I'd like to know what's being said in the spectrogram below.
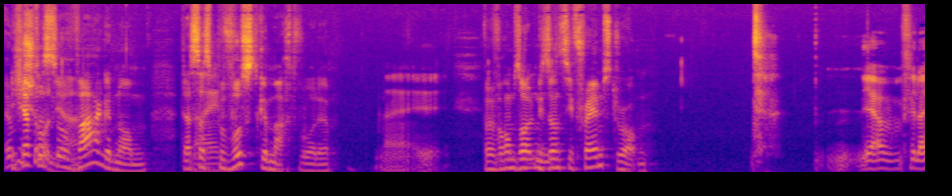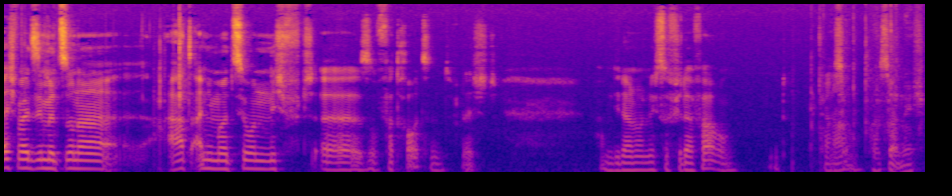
Irgendwie ich habe das so ja. wahrgenommen, dass das Nein. bewusst gemacht wurde. Nein, Weil warum sollten die sonst die Frames droppen? Ja, vielleicht weil sie mit so einer Art Animation nicht äh, so vertraut sind. Vielleicht haben die da noch nicht so viel Erfahrung. Mit. Keine Ahnung. Weiß ja nicht.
